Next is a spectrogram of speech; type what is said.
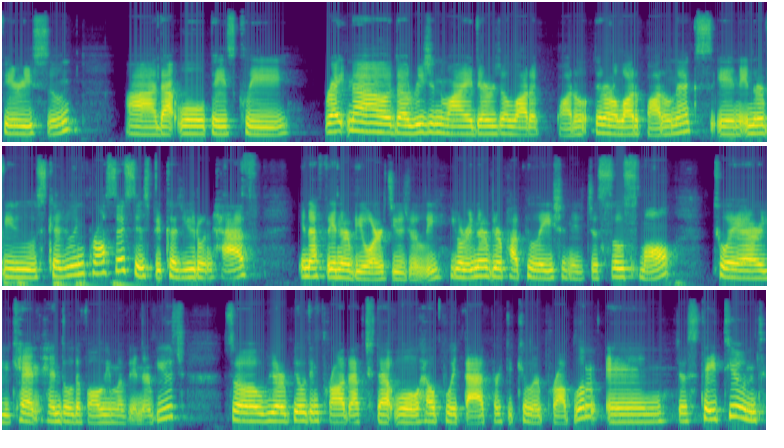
very soon uh, that will basically right now the reason why there's a lot of bottle there are a lot of bottlenecks in interview scheduling process is because you don't have enough interviewers usually. Your interviewer population is just so small to where you can't handle the volume of interviews. So we are building product that will help with that particular problem. And just stay tuned.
